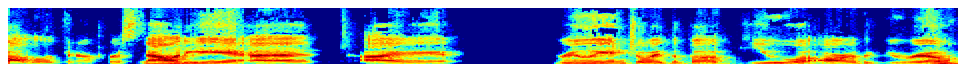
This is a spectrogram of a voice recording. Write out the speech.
outlook and her personality and I really enjoyed the book You Are the Guru.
